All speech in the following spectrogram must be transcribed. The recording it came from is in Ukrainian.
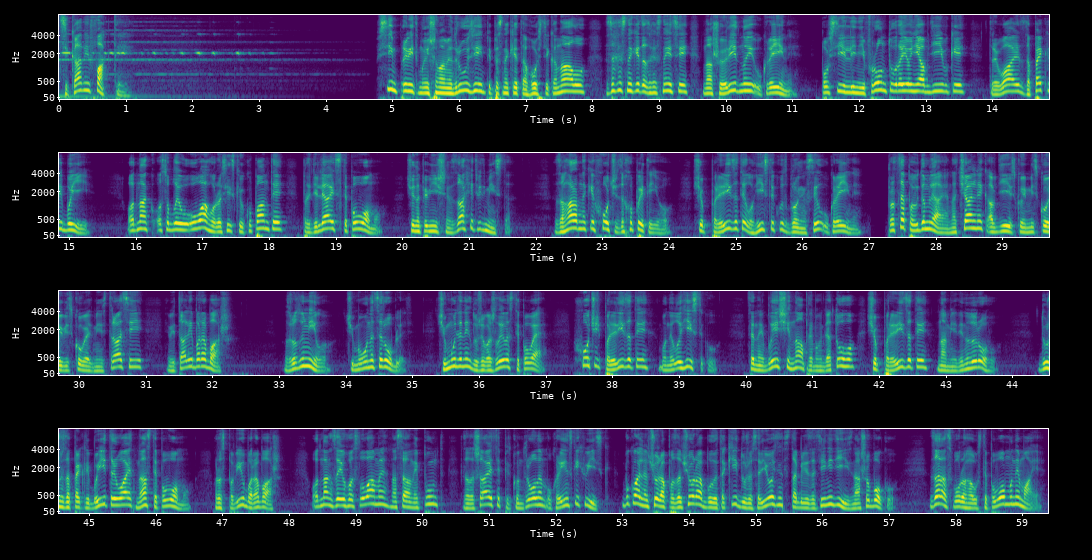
Цікаві факти. Всім привіт, мої шановні друзі, підписники та гості каналу, захисники та захисниці нашої рідної України. По всій лінії фронту в районі Авдіївки тривають запеклі бої. Однак особливу увагу російські окупанти приділяють степовому, що на північний захід від міста. Загарбники хочуть захопити його, щоб перерізати логістику Збройних сил України. Про це повідомляє начальник Авдіївської міської військової адміністрації Віталій Барабаш. Зрозуміло, чому вони це роблять, чому для них дуже важливе степове. Хочуть перерізати вони логістику. Це найближчий напрямок для того, щоб перерізати нам єдину дорогу. Дуже запеклі бої тривають на степовому, розповів Барабаш. Однак, за його словами, населений пункт залишається під контролем українських військ. Буквально вчора-позавчора були такі дуже серйозні стабілізаційні дії з нашого боку. Зараз ворога у степовому немає.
